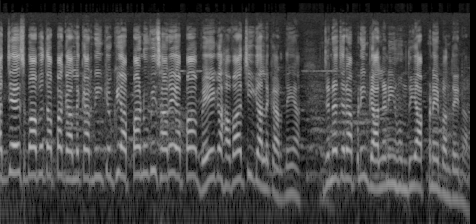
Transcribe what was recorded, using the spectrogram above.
ਅੱਜ ਇਸ ਬਾਬਤ ਆਪਾਂ ਗੱਲ ਕਰਨੀ ਕਿਉਂਕਿ ਆਪਾਂ ਨੂੰ ਵੀ ਸਾਰੇ ਆਪਾਂ ਵੇਗ ਹਵਾ 'ਚ ਹੀ ਗੱਲ ਕਰਦੇ ਆ ਜਿੰਨਾ ਚਿਰ ਆਪਣੀ ਗੱਲ ਨਹੀਂ ਹੁੰਦੀ ਆਪਣੇ ਬੰਦੇ ਨਾਲ।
